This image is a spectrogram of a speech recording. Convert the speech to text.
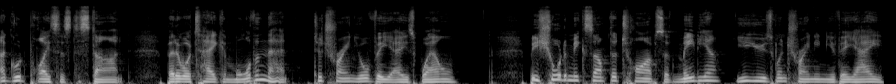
are good places to start, but it will take more than that to train your VAs well. Be sure to mix up the types of media you use when training your VA,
